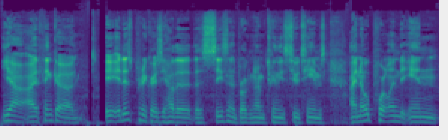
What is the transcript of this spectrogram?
Yeah, I think uh, it, it is pretty crazy how the, the season is broken down between these two teams. I know Portland in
